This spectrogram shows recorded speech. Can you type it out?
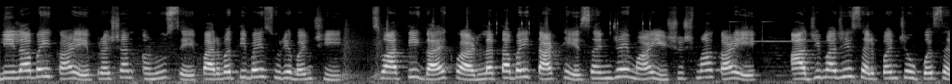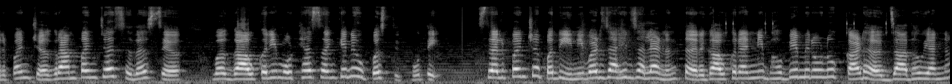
लीलाबाई काळे प्रशांत अणुसे पार्वतीबाई सूर्यवंशी स्वाती गायकवाड लताबाई ताठे संजय माळी सुषमा काळे आजी माजी सरपंच उपसरपंच ग्रामपंचायत सदस्य व गावकरी मोठ्या संख्येने उपस्थित होते. सरपंचपदी निवड जाहीर झाल्यानंतर गावकऱ्यांनी भव्य मिरवणूक काढत जाधव यांना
